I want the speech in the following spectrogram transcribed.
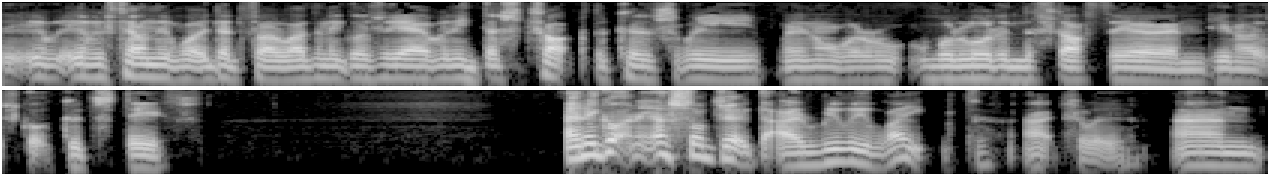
he, he was telling me what he did for a living. He goes, "Yeah, we need this truck because we, you know, we're we're loading the stuff there, and you know, it's got good space." And he got into a subject that I really liked, actually, and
